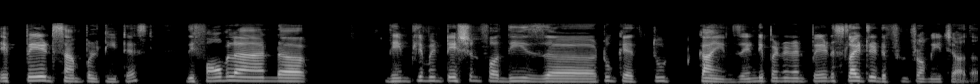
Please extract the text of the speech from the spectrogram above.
a paired sample t-test. The formula and uh, the implementation for these uh, two, two kinds, independent and paired, is slightly different from each other.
